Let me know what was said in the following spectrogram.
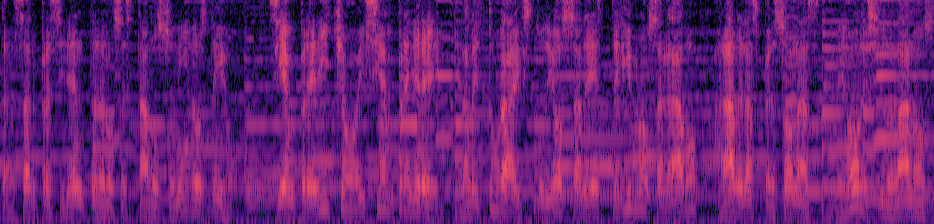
tercer presidente de los Estados Unidos, dijo, Siempre he dicho y siempre diré que la lectura estudiosa de este libro sagrado hará de las personas mejores ciudadanos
